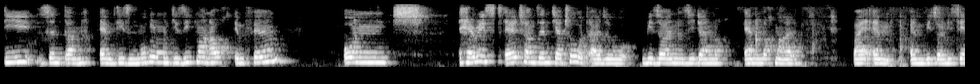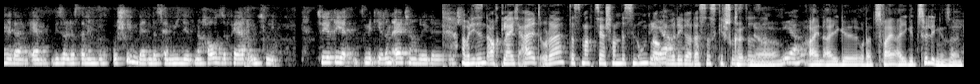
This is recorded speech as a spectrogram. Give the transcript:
die sind dann ähm, diesen Muggel und die sieht man auch im Film. Und Harrys Eltern sind ja tot, also wie sollen sie dann noch ähm, noch mal bei ähm, ähm, wie soll die Szene dann ähm, wie soll das dann im Buch beschrieben werden, dass Hermine nach Hause fährt und zu zu ihre, mit ihren Eltern redet. Aber die sind auch gleich alt, oder? Das macht es ja schon ein bisschen unglaubwürdiger, ja. dass das Geschwister das könnten ja sind. eineige oder zweieige Zwillinge sein.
